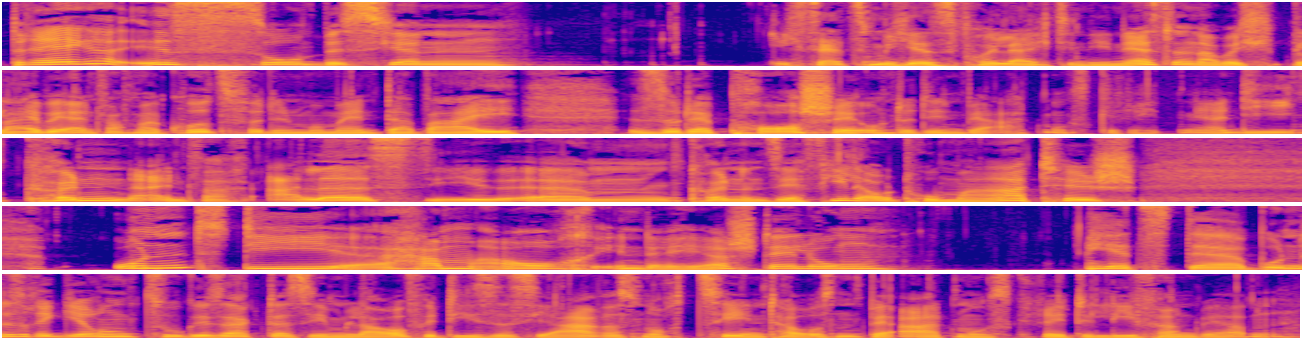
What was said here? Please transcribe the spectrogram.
Träger ist so ein bisschen ich setze mich jetzt vielleicht in die Nesseln, aber ich bleibe einfach mal kurz für den Moment dabei. So der Porsche unter den Beatmungsgeräten. Ja, die können einfach alles, die ähm, können sehr viel automatisch und die haben auch in der Herstellung jetzt der Bundesregierung zugesagt, dass sie im Laufe dieses Jahres noch 10.000 Beatmungsgeräte liefern werden.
